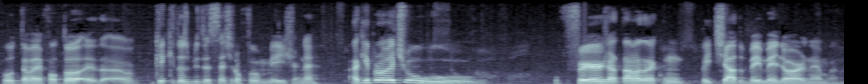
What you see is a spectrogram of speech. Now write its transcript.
Puta, velho, faltou... Eh, por que que 2017 não foi um Major, né? Aqui provavelmente o... O Fer já tava, né, com um penteado bem melhor, né, mano?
